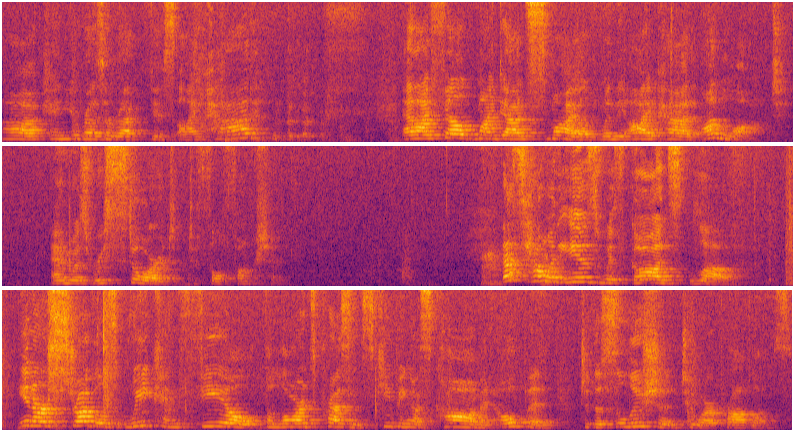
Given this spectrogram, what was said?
oh, can you resurrect this iPad? And I felt my dad smiled when the iPad unlocked and was restored to full function. That's how it is with God's love. In our struggles, we can feel the Lord's presence keeping us calm and open to the solution to our problems.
